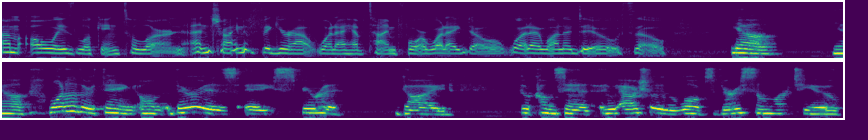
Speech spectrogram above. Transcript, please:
I'm, I'm always looking to learn and trying to figure out what I have time for, what I don't, what I want to do. So, yeah, yeah. One other thing, um, there is a spirit guide who comes in who actually looks very similar to you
